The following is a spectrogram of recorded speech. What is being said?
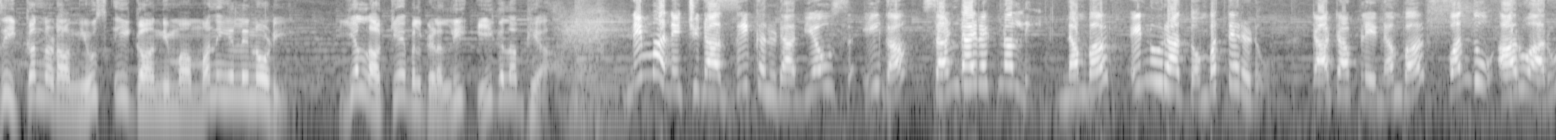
ಜಿ ಕನ್ನಡ ನ್ಯೂಸ್ ಈಗ ನಿಮ್ಮ ಮನೆಯಲ್ಲೇ ನೋಡಿ. ಎಲ್ಲ ಕೇಬಲ್ಗಳಲ್ಲಿ ಈಗ ಲಭ್ಯ. ನಿಮ್ಮ ನೆಚ್ಚಿನ ಜಿ ಕನ್ನಡ ನ್ಯೂಸ್ ಈಗ ಸನ್ ಡೈರೆಕ್ಟ್ನಲ್ಲಿ ನಂಬರ್ ಇನ್ನೂರ ತೊಂಬತ್ತೆರಡು. ಟಾಟಾ ಪ್ಲೇ ನಂಬರ್ ಒಂದು ಆರು ಆರು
